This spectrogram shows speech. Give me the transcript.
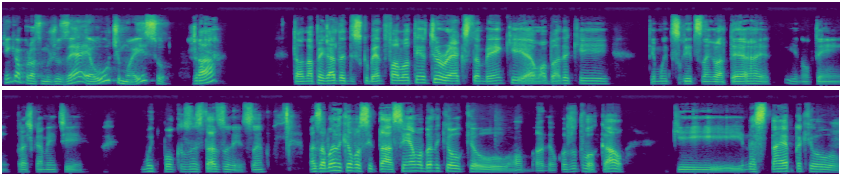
Quem que é o próximo? José? É o último, é isso? Já? Então, na pegada de descoberto, falou, tem o T-Rex também, que é uma banda que tem muitos hits na Inglaterra e não tem praticamente muito poucos nos Estados Unidos, né? Mas a banda que eu vou citar, assim, é uma banda que eu, que eu um conjunto vocal que nessa, na época que eu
